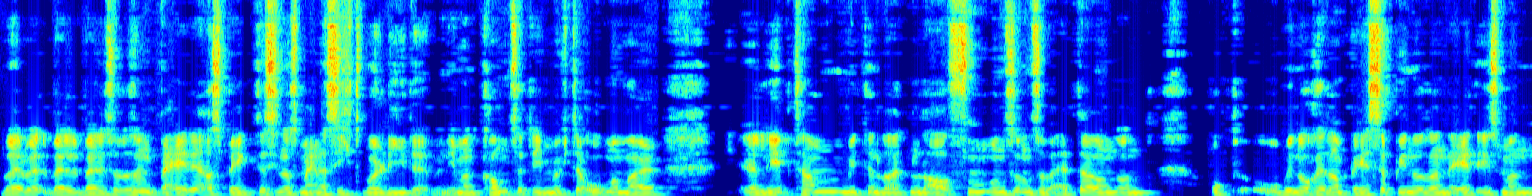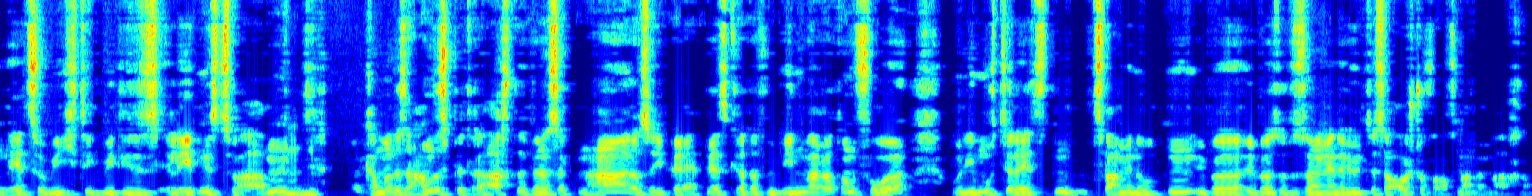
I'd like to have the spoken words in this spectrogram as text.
Weil, weil, weil, weil sozusagen beide Aspekte sind aus meiner Sicht valide. Wenn jemand kommt, sagt, ich möchte oben einmal erlebt haben, mit den Leuten laufen und so und so weiter und, und ob, ob ich nachher dann besser bin oder nicht, ist man nicht so wichtig, wie dieses Erlebnis zu haben. Mhm kann man das anders betrachten, wenn er sagt, na, also ich bereite mir jetzt gerade auf den Wien-Marathon vor und ich muss die letzten zwei Minuten über, über sozusagen eine erhöhte Sauerstoffaufnahme machen.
